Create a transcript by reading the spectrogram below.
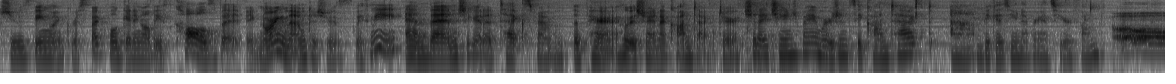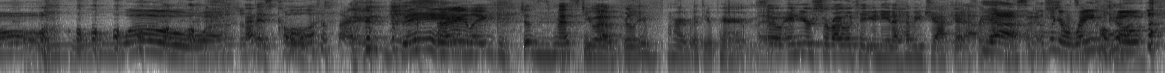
She was being like respectful, getting all these calls, but ignoring them because she was with me. And then she got a text from the parent who was trying to contact her. Should I change my emergency contact um, because you never answer your phone? Oh, Whoa, that is cold. sorry. dang. sorry, like just messed you up really hard with your parent. But So in your survival kit, you need a heavy jacket Yeah. for that yeah, message. it's like a cold raincoat. one.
